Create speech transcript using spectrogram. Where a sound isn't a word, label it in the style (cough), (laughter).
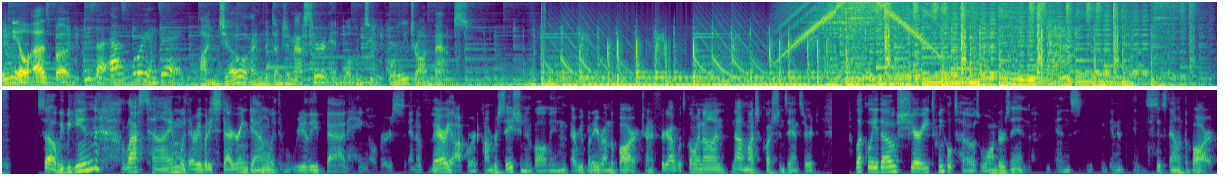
Emil as Bug. Lisa as Florian Day. I'm Joe, I'm the Dungeon Master, and welcome to Poorly Drawn Maps. So we begin last time with everybody staggering down with really bad hangovers and a very awkward conversation involving everybody around the bar, trying to figure out what's going on. Not much questions answered. Luckily, though, Sherry Twinkletoes wanders in and, and, and sits down at the bar.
